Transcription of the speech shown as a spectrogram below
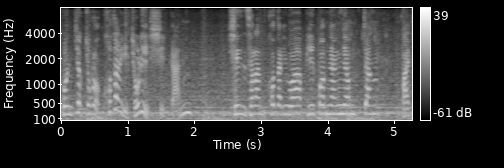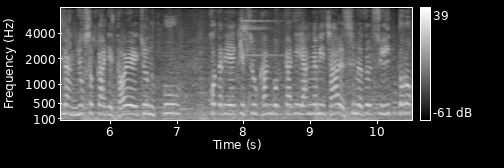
본격적으로 코다리 조리 시간. 신선한 코다리와 비법 양념장, 바지락 육수까지 더해준 후 코다리의 깊숙한 곳까지 양념이 잘 스며들 수 있도록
